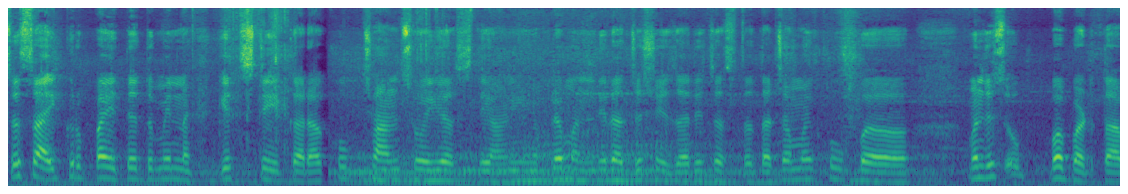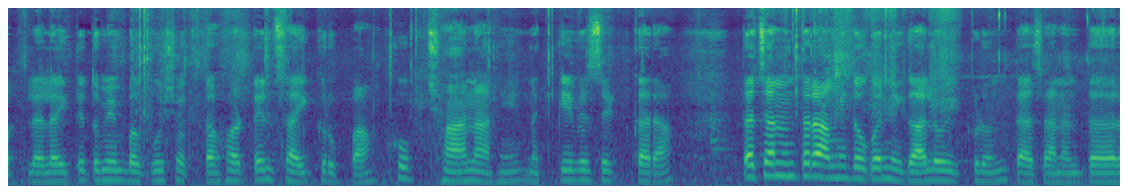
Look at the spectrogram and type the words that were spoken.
सो साईकृपा इथे तुम्ही नक्कीच स्टे करा. खूप छान सोयी असते आणि आपल्या मंदिराच्या शेजारीच असतं. त्याच्यामुळे खूप म्हणजे सोपं पडतं आपल्याला. इथे तुम्ही बघू शकता हॉटेल साई कृपा. खूप छान आहे. नक्की व्हिजिट करा. त्याच्यानंतर आम्ही दोघं निघालो इकडून. त्याच्यानंतर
